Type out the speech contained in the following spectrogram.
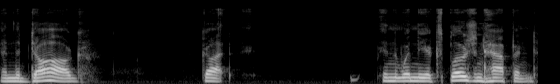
And the dog got. In, when the explosion happened,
